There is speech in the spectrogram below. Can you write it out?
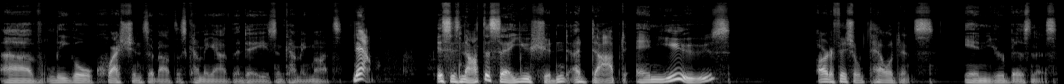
of legal questions about this coming out in the days and coming months. Now, this is not to say you shouldn't adopt and use artificial intelligence in your business.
